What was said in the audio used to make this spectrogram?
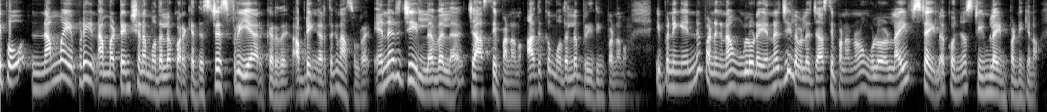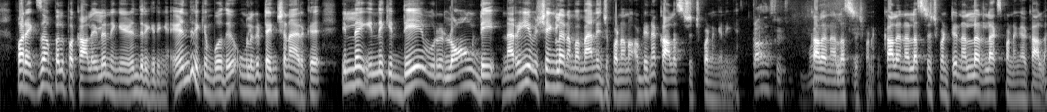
இப்போது நம்ம எப்படி நம்ம டென்ஷனை முதல்ல குறைக்கிறது ஸ்ட்ரெஸ் ஃப்ரீயாக இருக்கிறது அப்படிங்கிறதுக்கு நான் சொல்கிறேன் எனர்ஜி லெவலை ஜாஸ்தி பண்ணணும். அதுக்கு முதல்ல ப்ரீதிங் பண்ணணும். இப்போ நீங்கள் என்ன பண்ணுங்கன்னா உங்களோட எனர்ஜி லெவலை ஜாஸ்தி பண்ணணும் உங்களோட லைஃப் ஸ்டைலை கொஞ்சம் ஸ்ட்ரீம்லைன் பண்ணிக்கணும். ஃபார் எக்ஸாம்பிள் இப்போ காலையில் நீங்கள் எழுந்திருக்கிறீங்க. எழுந்திருக்கும் போது உங்களுக்கு டென்ஷனாக இருக்குது இல்லை இன்னைக்கு டே ஒரு லாங் டே நிறைய விஷயங்களை நம்ம மேனேஜ் பண்ணணும் அப்படின்னா காலை ஸ்ட்ரெச் பண்ணுங்கள் நீங்கள்? காலை நல்லா ஸ்ட்ரெச் பண்ணுங்கள் காலை நல்லா ஸ்ட்ரெச் பண்ணிட்டு நல்லா ரிலாக்ஸ் பண்ணுங்கள் காலை.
